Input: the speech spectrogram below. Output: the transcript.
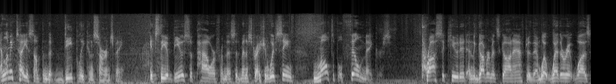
And let me tell you something that deeply concerns me. It's the abuse of power from this administration. We've seen multiple filmmakers prosecuted and the government's gone after them, whether it was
